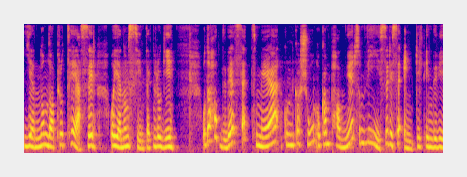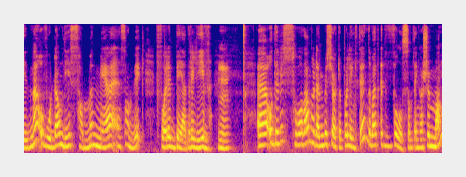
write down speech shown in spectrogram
gjennom da proteser og gjennom sin teknologi. Og da hadde de sett med kommunikasjon og kampanjer som viser disse enkeltindividene og hvordan de sammen med eh, Sandvik får et bedre liv. Mm. Og det vi så da, når den ble kjørt opp på LinkedIn, det var et, et voldsomt engasjement.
